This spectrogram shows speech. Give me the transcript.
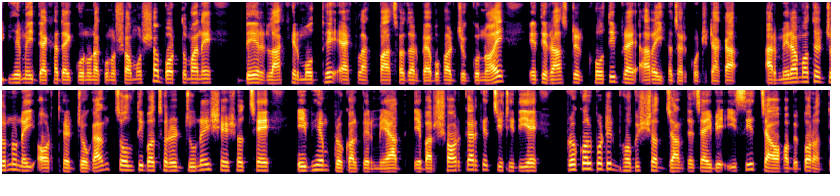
ইভিএমেই দেখা দেয় কোনো না কোনো সমস্যা। বর্তমানে দেড় লাখের মধ্যে এক লাখ পাঁচ হাজার ব্যবহারযোগ্য নয়। এতে রাষ্ট্রের ক্ষতি প্রায় আড়াই হাজার কোটি টাকা। আর মেরামতের জন্য নেই অর্থের যোগান। চলতি বছরের জুনেই শেষ হচ্ছে ইভিএম প্রকল্পের মেয়াদ। এবার সরকারকে চিঠি দিয়ে প্রকল্পটির ভবিষ্যৎ জানতে চাইবে ইসি। চাওয়া হবে বরাদ্দ।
